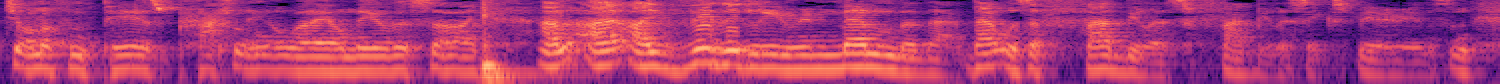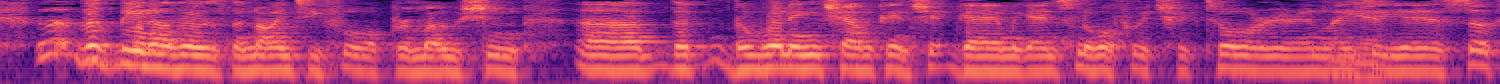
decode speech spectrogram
Jonathan Pearce prattling away on the other side. And I, I vividly remember that. That was a fabulous, fabulous experience. And there've been others, the 94 promotion, uh, the, the winning championship game against Northwich Victoria in later Yeah. years. So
